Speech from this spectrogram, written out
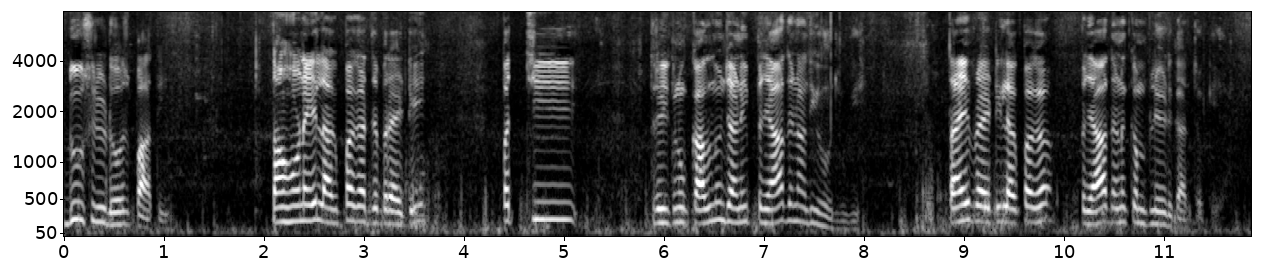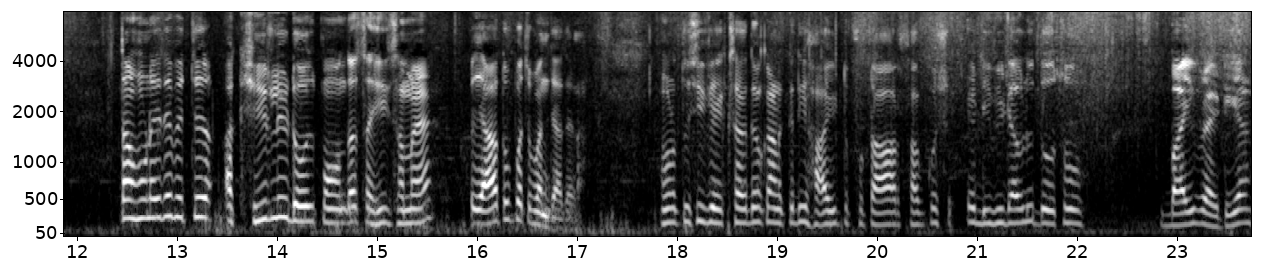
ਦੂਸਰੀ ਡੋਜ਼ ਪਾਤੀ। ਤਾਂ ਹੁਣ ਇਹ ਲਗਭਗ ਅੱਜ ਵੈਰਾਈਟੀ 25 ਤਰੀਕ ਨੂੰ ਕੱਲ ਨੂੰ ਜਾਣੀ 50 ਦਿਨਾਂ ਦੀ ਹੋ ਜੂਗੀ ਤਾਂ ਇਹ ਵੈਰਾਈਟੀ ਲਗਭਗ 50 ਦਿਨ ਕੰਪਲੀਟ ਕਰ ਚੁੱਕੀ ਹੈ। ਤਾਂ ਹੁਣ ਇਹਦੇ ਵਿੱਚ ਅਖੀਰਲੀ ਡੋਜ਼ ਪਾਉਣ ਦਾ ਸਹੀ ਸਮਾਂ ਹੈ 50 ਤੋਂ 55 ਦਿਨ। ਹੁਣ ਤੁਸੀਂ ਵੇਖ ਸਕਦੇ ਹੋ ਕਣਕ ਦੀ ਹਾਈਟ ਫੁਟਾਰ, ਸਭ ਕੁਝ ਇਹ DVW 222 ਵੈਰਾਈਟੀ ਆ।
